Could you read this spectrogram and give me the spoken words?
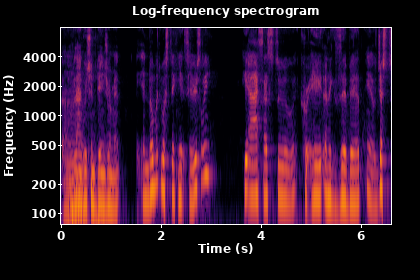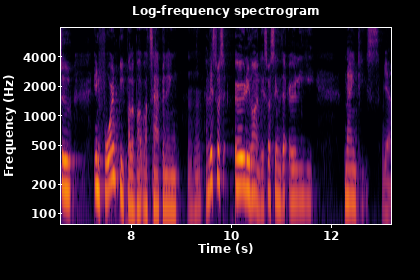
of language endangerment, and nobody was taking it seriously. He asked us to create an exhibit, you know, just to inform people about what's happening. Mm-hmm. And this was early on. This was in the early 90s Yeah.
